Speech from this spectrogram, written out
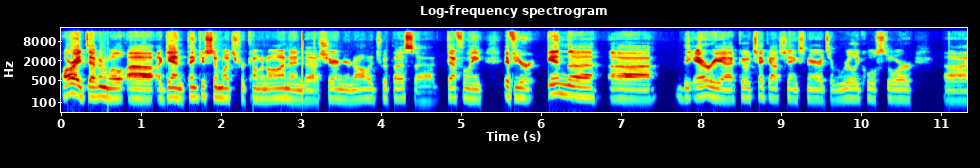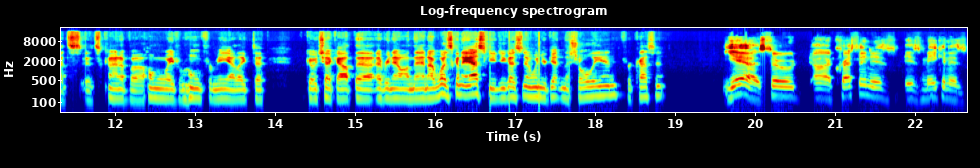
All right, Devin. Well, uh, again, thank you so much for coming on and uh, sharing your knowledge with us. Uh, definitely, if you're in the uh, the area, go check out Shank's Mare. It's a really cool store. Uh, it's it's kind of a home away from home for me. I like to go check out the every now and then. I was going to ask you, do you guys know when you're getting the Shoalie in for Crescent? Yeah, so uh, Crescent is is making as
